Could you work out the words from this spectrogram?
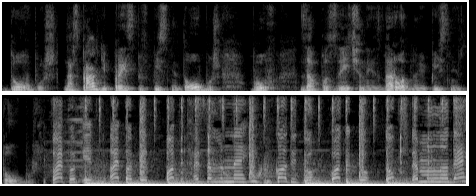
Довбуш. Насправді, приспів пісні Довбуш був запозичений з народної пісні Довбуш. Ой, попід, ой, попід, попід, хай зелений, ходить до, ходить до, де молодий.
